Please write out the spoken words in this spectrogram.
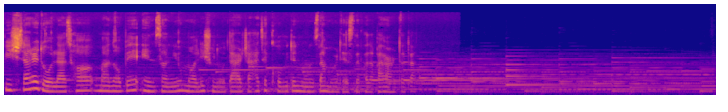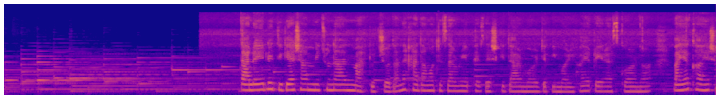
بیشتر دولت ها منابع انسانی و مالیشون رو در جهت کووید 19 مورد استفاده قرار دادن. دلایل دیگرش هم می‌تونن محدود شدن خدمات ضروری پزشکی در مورد بیماری های غیر از کرونا و یا کاهش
